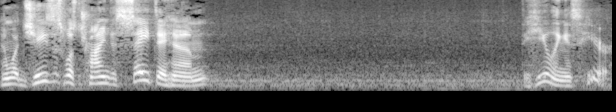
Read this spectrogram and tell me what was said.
And what Jesus was trying to say to him the healing is here.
